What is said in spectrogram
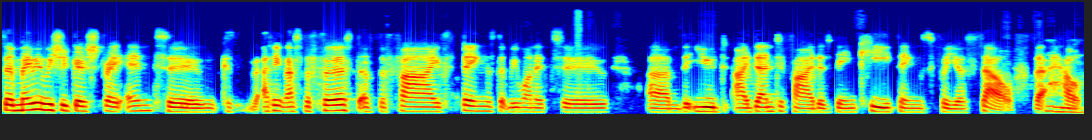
So maybe we should go straight into because I think that's the first of the five things that we wanted to um, that you'd identified as being key things for yourself that mm. help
